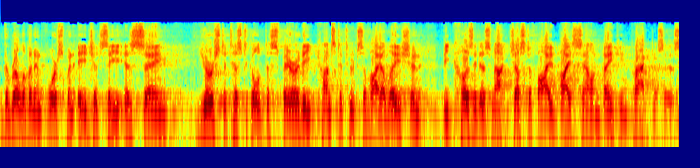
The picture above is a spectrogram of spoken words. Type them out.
the relevant enforcement agency is saying your statistical disparity constitutes a violation because it is not justified by sound banking practices.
